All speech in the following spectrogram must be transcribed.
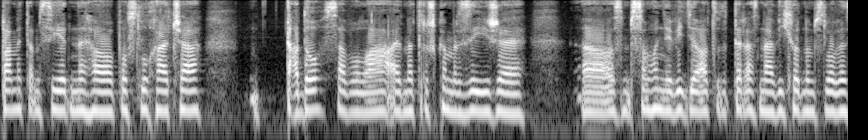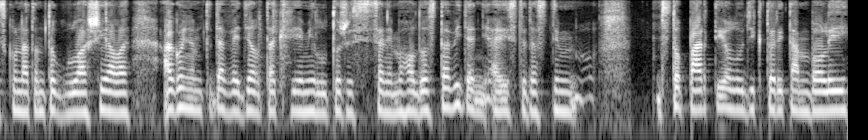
Pamätám si jedného poslucháča, Tado sa volá, aj ma troška mrzí, že som ho nevidela tu teraz na východnom Slovensku na tomto gulaši, ale ak o ňom teda vedel, tak je mi ľúto, že si sa nemohol dostaviť aj teda s tým s to partiou ľudí, ktorí tam boli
